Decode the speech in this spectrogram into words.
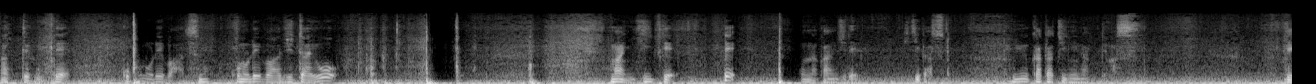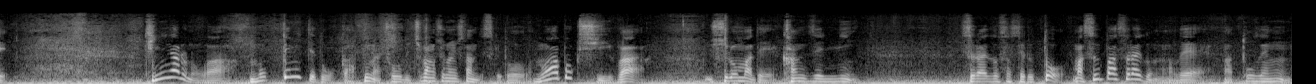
なってるんで、ここのレバーですね。このレバー自体を前に引いて、で、こんな感じで引き出すという形になってます。で、気になるのは、乗ってみてどうか、今ちょうど一番後ろにしたんですけど、ノアボクシーは、後ろまで完全にスライドさせると、まあ、スーパースライドなので、まあ、当然、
